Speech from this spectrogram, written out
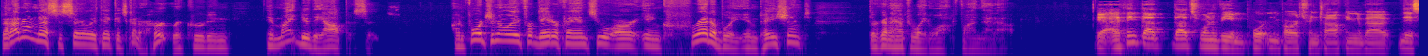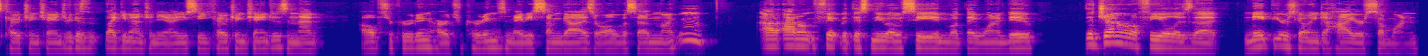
but I don't necessarily think it's gonna hurt recruiting. It might do the opposite. Unfortunately, for Gator fans who are incredibly impatient, they're gonna have to wait a while to find that out. Yeah, I think that that's one of the important parts when talking about this coaching change because, like you mentioned, you know, you see coaching changes and that helps recruiting, hurts recruiting. Maybe some guys are all of a sudden like, mm, I, I don't fit with this new OC and what they want to do. The general feel is that Napier is going to hire someone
